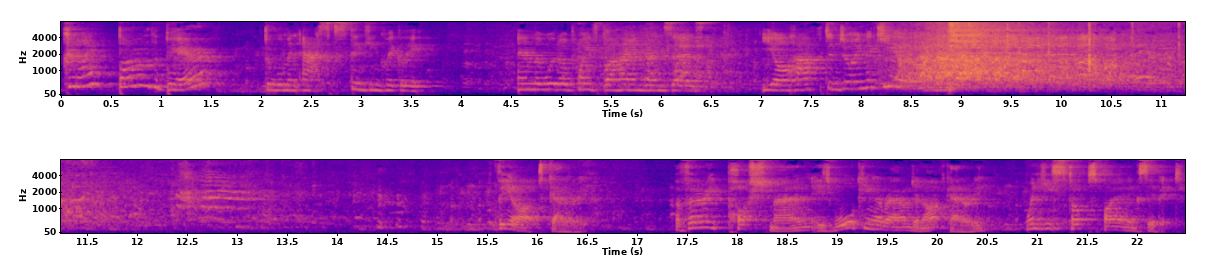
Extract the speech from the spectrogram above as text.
could I borrow the bear? The woman asks, thinking quickly. And the widow points behind her and says, You'll have to join the queue. The art gallery. A very posh man is walking around an art gallery when he stops by an exhibit.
